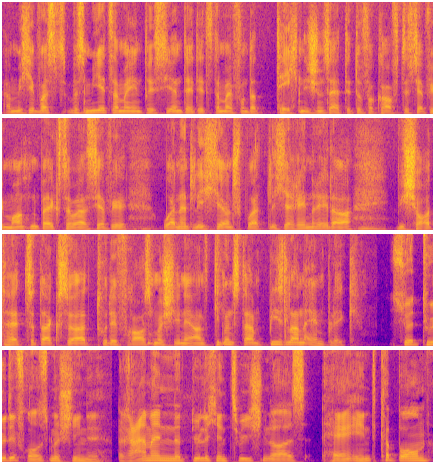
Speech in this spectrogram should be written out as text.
Äh, Michi, was, was mich jetzt einmal interessieren würde, jetzt einmal von der technischen Seite, du verkaufst ja sehr viel Mountainbikes, aber auch sehr viel ordentliche und sportliche Rennräder. Wie schaut heutzutage so eine Tour de France-Maschine an? Gib uns da ein bisschen einen Einblick. So eine Tour de France-Maschine. Rahmen natürlich inzwischen aus High-End-Carbon,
